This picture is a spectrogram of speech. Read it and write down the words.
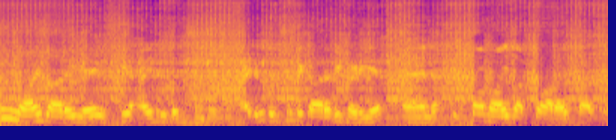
इतनी नॉइज़ आ रही है इसके आइडल पोजीशन पे। आइडल पोजीशन पे कार अभी खड़ी है एंड इतना नॉइज़ आपको आ रहा है इस कार से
